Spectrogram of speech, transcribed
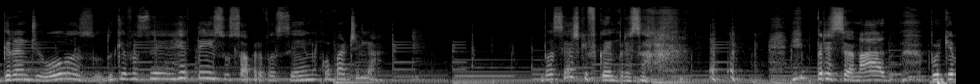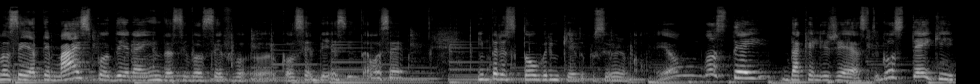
grandioso do que você reter isso só para você e não compartilhar. Você acha que ficou impressionado? impressionado, porque você ia ter mais poder ainda se você uh, concedesse. Então você emprestou o brinquedo para o seu irmão. Eu gostei daquele gesto, gostei que,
